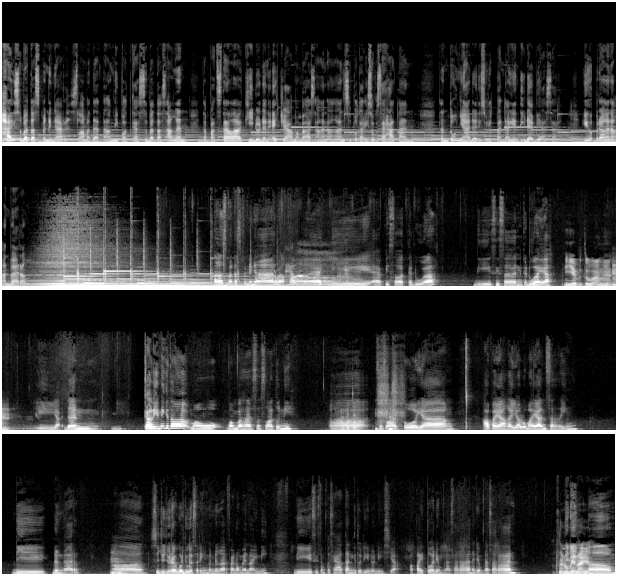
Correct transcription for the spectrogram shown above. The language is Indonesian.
Hai sebatas pendengar, selamat datang di podcast Sebatas Angan. Tempat Stella, Kido, dan Echa membahas angan-angan seputar isu kesehatan. Tentunya dari sudut pandang yang tidak biasa. Yuk berangan-angan bareng. Halo sebatas pendengar, welcome Hello. back di episode kedua Di season kedua ya. Iya betul banget. Iya, dan kali ini kita mau membahas sesuatu nih Apa tuh? Sesuatu yang apa ya, kayaknya lumayan sering didengar Eh, Sejujurnya gue juga sering mendengar fenomena ini di sistem kesehatan gitu di Indonesia Apa itu? Ada yang penasaran? Ada yang penasaran? Fenomena Jadi, ya. em,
